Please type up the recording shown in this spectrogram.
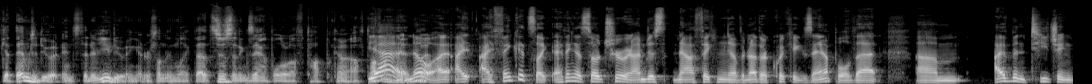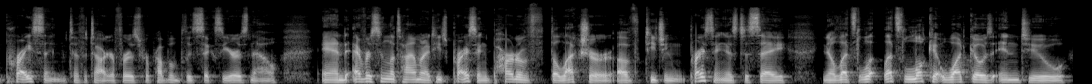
get them to do it instead of you doing it or something like that. It's just an example off top kind of off top. Yeah, of head, no, I I think it's like I think it's so true, and I'm just now thinking of another quick example that um, I've been teaching pricing to photographers for probably six years now. And every single time when I teach pricing, part of the lecture of teaching pricing is to say, you know, let's let's look at what goes into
